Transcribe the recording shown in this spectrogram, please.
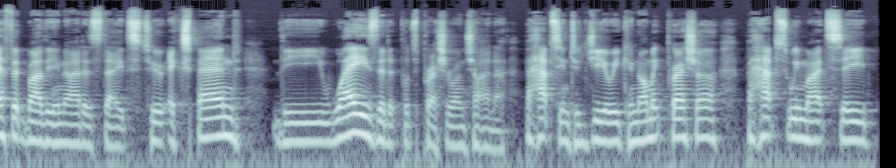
effort by the United States to expand the ways that it puts pressure on China, perhaps into geo-economic pressure, perhaps we might see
